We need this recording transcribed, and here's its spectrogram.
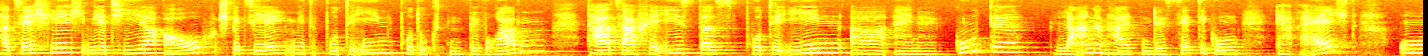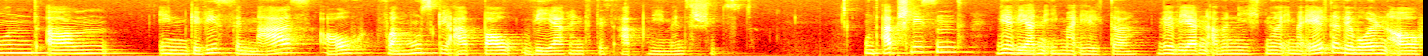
Tatsächlich wird hier auch speziell mit Proteinprodukten beworben. Tatsache ist, dass Protein äh, eine gute, langanhaltende Sättigung erreicht und ähm, in gewissem Maß auch vor Muskelabbau während des Abnehmens schützt. Und abschließend, wir werden immer älter. Wir werden aber nicht nur immer älter, wir wollen auch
